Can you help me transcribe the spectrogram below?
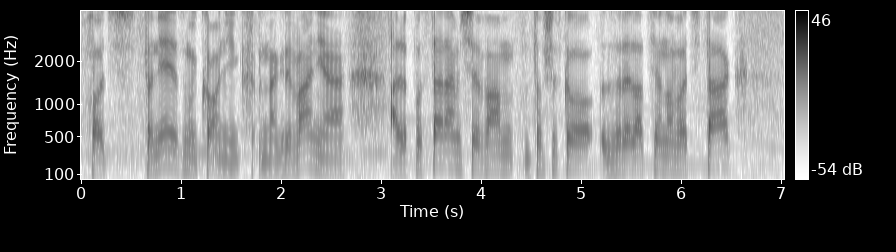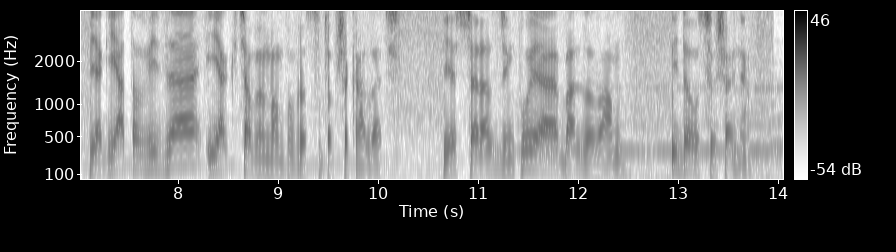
choć to nie jest mój konik nagrywanie, ale postaram się Wam to wszystko zrelacjonować tak, jak ja to widzę i jak chciałbym Wam po prostu to przekazać. Jeszcze raz dziękuję bardzo Wam i do usłyszenia.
